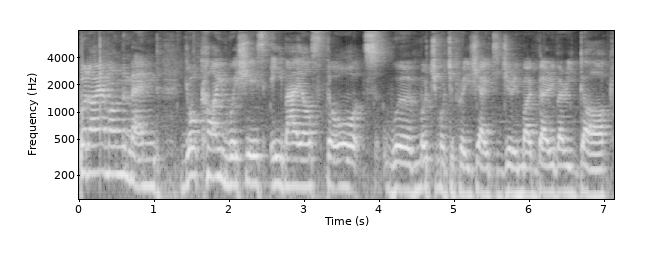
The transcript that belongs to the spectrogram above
But I am on the mend. Your kind wishes, emails, thoughts were much, much appreciated during my very, very dark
